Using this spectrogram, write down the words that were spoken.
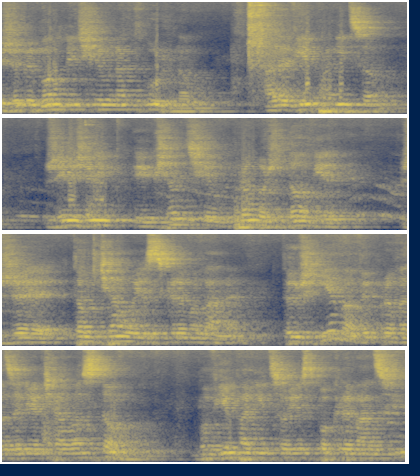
żeby modlić się nad urną. Ale wie Pani co? Że jeżeli ksiądz się proboszcz dowie, że to ciało jest skremowane, to już nie ma wyprowadzenia ciała z domu, Bo wie Pani, co jest po kremacji?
